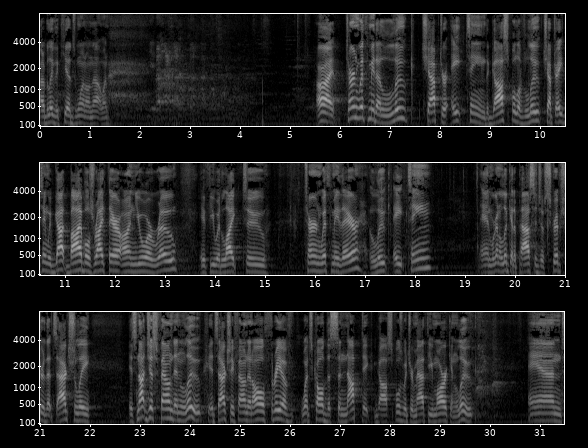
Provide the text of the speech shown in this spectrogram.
I believe the kids won on that one. All right, turn with me to Luke chapter 18, the Gospel of Luke chapter 18. We've got Bibles right there on your row. If you would like to turn with me there, Luke 18. And we're going to look at a passage of Scripture that's actually, it's not just found in Luke, it's actually found in all three of what's called the Synoptic Gospels, which are Matthew, Mark, and Luke. And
